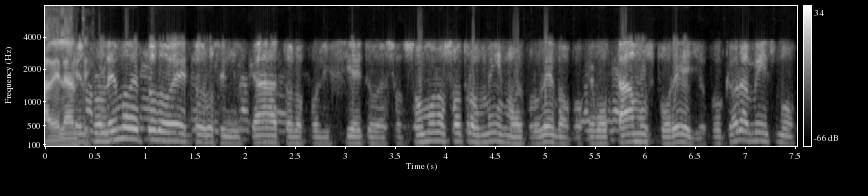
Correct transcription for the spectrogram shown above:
Adelante. El problema de todo esto, los sindicatos, los policías y todo eso, somos nosotros mismos el problema, porque votamos por ellos. Porque ahora mismo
